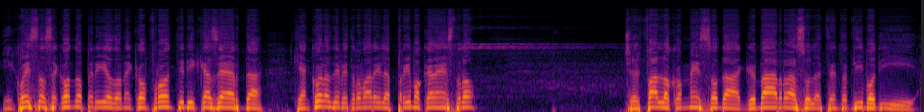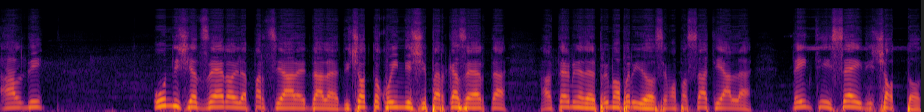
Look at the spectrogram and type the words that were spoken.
In questo secondo periodo nei confronti di Caserta che ancora deve trovare il primo canestro c'è il fallo commesso da Guebarra sul tentativo di Aldi. 11 a 0 il parziale dal 18-15 per Caserta. Al termine del primo periodo siamo passati al 26-18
